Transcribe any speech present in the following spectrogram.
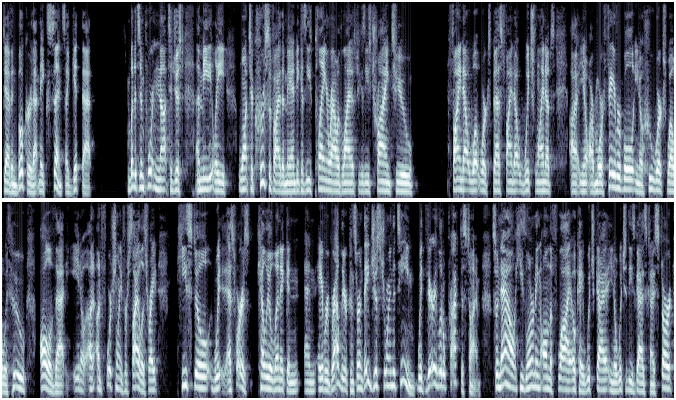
Devin Booker. That makes sense. I get that. But it's important not to just immediately want to crucify the man because he's playing around with lineups because he's trying to find out what works best, find out which lineups, uh, you know, are more favorable, you know, who works well with who, all of that. You know, un- unfortunately for Silas, right? He's still as far as Kelly Olynyk and, and Avery Bradley are concerned, they just joined the team with very little practice time. So now he's learning on the fly, okay, which guy, you know, which of these guys can I start?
